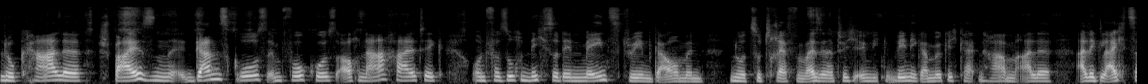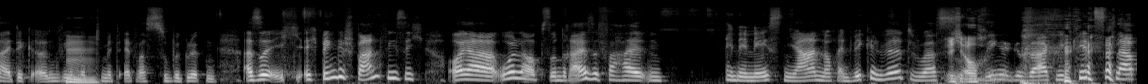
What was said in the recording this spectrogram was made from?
lokale Speisen ganz groß im Fokus, auch nachhaltig und versuchen nicht so den Mainstream-Gaumen nur zu treffen, weil sie natürlich irgendwie weniger Möglichkeiten haben, alle, alle gleichzeitig irgendwie mhm. mit, mit etwas zu beglücken. Also ich, ich bin gespannt, wie sich euer Urlaubs- und Reiseverhalten in den nächsten Jahren noch entwickeln wird. Du hast ich auch. Dinge gesagt wie Kids Club,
